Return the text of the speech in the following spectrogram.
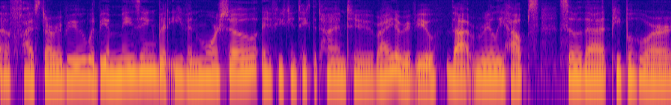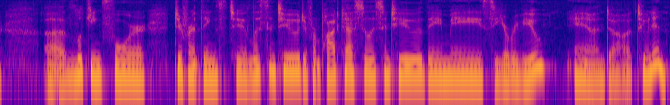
a five star review would be amazing, but even more so if you can take the time to write a review. That really helps so that people who are uh, looking for different things to listen to, different podcasts to listen to, they may see your review and uh, tune in.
